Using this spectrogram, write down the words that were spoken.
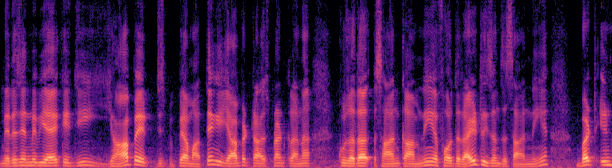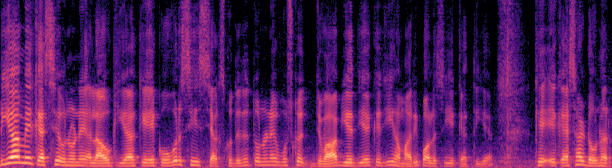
मेरे जहन में भी आया कि जी, यहाँ पे जिस पे हम आते हैं कि यहाँ पे ट्रांसप्लांट कराना कुछ ज़्यादा आसान काम नहीं है फॉर द राइट रीजन आसान नहीं है बट इंडिया में कैसे उन्होंने अलाउ किया कि एक ओवरसीज शख्स को दे दें तो उन्होंने उसका जवाब ये दिया कि जी, हमारी पॉलिसी ये कहती है कि एक ऐसा डोनर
